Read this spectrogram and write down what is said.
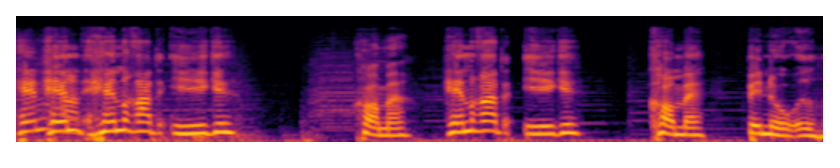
Hen, henret ikke, Komma. henret ikke, komma, benået.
